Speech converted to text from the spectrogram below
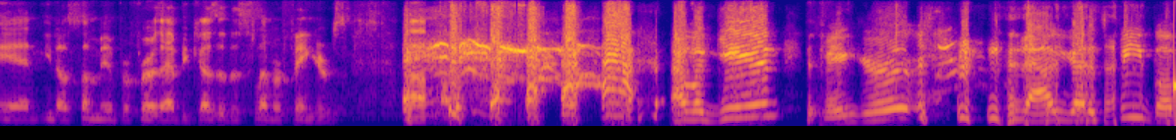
and you know some men prefer that because of the slimmer fingers um, I'm again finger. now you got a speed bump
